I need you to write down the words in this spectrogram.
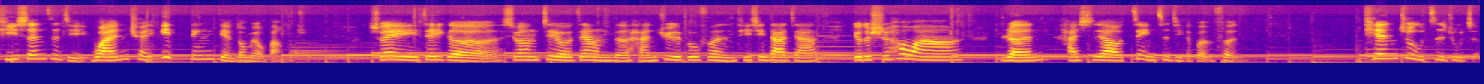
提升自己，完全一丁点都没有帮助。所以，这个希望借由这样的韩剧的部分，提醒大家，有的时候啊，人还是要尽自己的本分。天助自助者。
